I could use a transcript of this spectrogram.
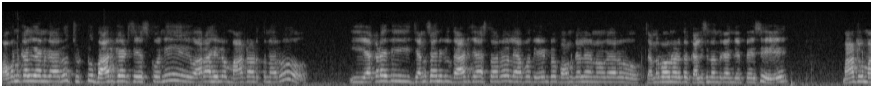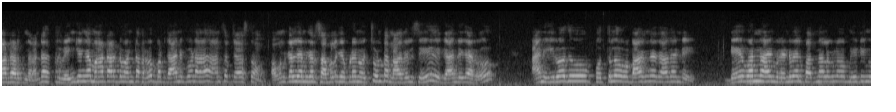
పవన్ కళ్యాణ్ గారు చుట్టూ బారికేడ్స్ వేసుకొని వారాహిలో మాట్లాడుతున్నారు. ఈ ఎక్కడైతే ఈ జన సైనికులు దాడి చేస్తారో లేకపోతే ఏంటో పవన్ కళ్యాణ్ గారు చంద్రబాబు నాయుడుతో కలిసినందుకు అని చెప్పేసి మాటలు మాట్లాడుతున్నారు. అంటే అది వ్యంగ్యంగా మాట్లాడడం అంటారు బట్ దానికి కూడా ఆన్సర్ చేస్తాం. పవన్ కళ్యాణ్ గారు సభలకు ఎప్పుడైనా వచ్చి ఉంటారు నాకు తెలిసి గాంధీ గారు. ఆయన ఈరోజు పొత్తులో భాగంగా కాదండి. డే వన్ ఆయన రెండు వేల పద్నాలుగులో మీటింగ్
